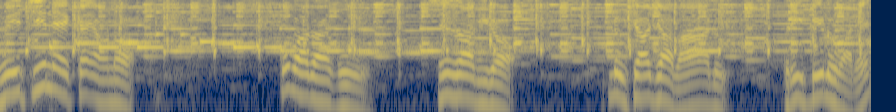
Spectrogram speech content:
ငွေကြေးနဲ့ကြိုက်အောင်တော့ကိုယ့်ဘာသာကို စဉ်းစားပြီးတော့လှုပ်ရှားကြပါလို့သတိပေးလိုပါတယ်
